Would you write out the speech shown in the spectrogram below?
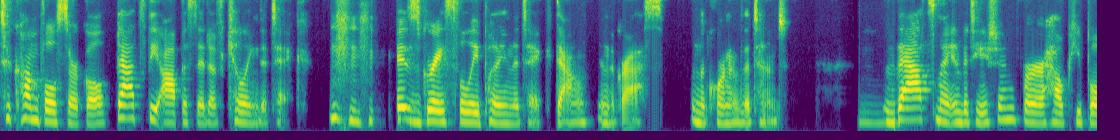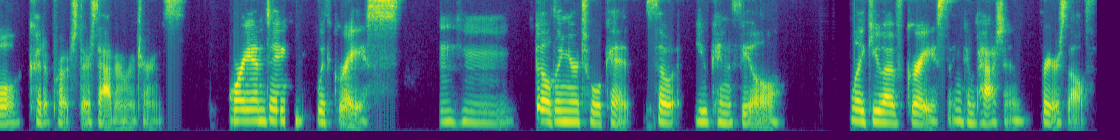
to come full circle. That's the opposite of killing the tick. is gracefully putting the tick down in the grass in the corner of the tent. Mm. That's my invitation for how people could approach their Saturn returns. Orienting with grace, mm-hmm. building your toolkit so you can feel like you have grace and compassion for yourself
